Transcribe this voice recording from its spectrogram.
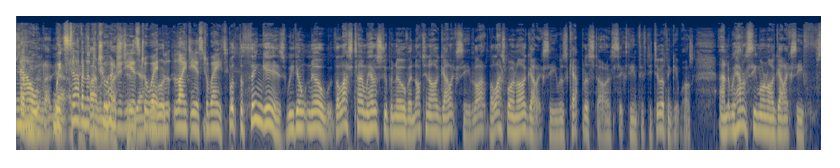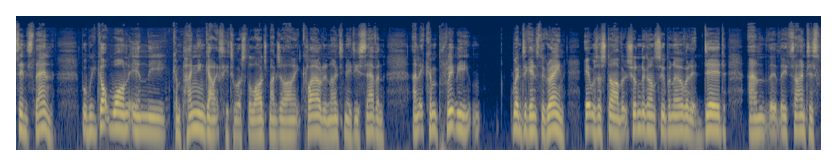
now 700 li- we'd yeah, still have another 200 less too, years yeah, to wait, light years to wait. But the thing is, we don't know. The last time we had a supernova, not in our galaxy, the the last one in our galaxy was Kepler's star in 1652, I think it was. And we haven't seen one in our galaxy since then. But we got one in the companion galaxy to us, the Large Magellanic Cloud in 1987, and it completely went against the grain. It was a star that shouldn't have gone supernova. It did, and the, the scientists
